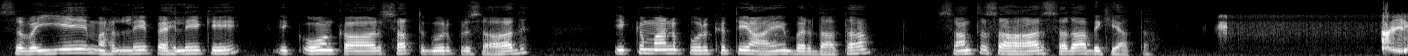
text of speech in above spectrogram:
ਸਵਈਏ ਮਹੱਲੇ ਪਹਿਲੇ ਕੇ ਇੱਕ ਓੰਕਾਰ ਸਤਿਗੁਰ ਪ੍ਰਸਾਦ ਇੱਕ ਮਨ ਪੁਰਖ ਧਿਆਏ ਬਰਦਾਤਾ ਸੰਤ ਸਹਾਰ ਸਦਾ ਵਿਖਿਆਤਾ। ਹਾਂਜੀ।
